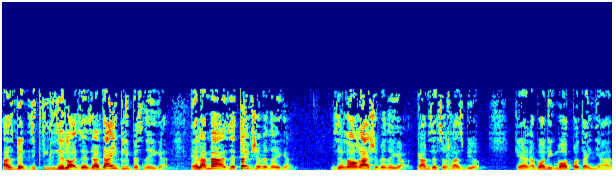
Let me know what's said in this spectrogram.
אז בין, זה, זה, לא, זה, זה עדיין קליפס נויגה. אלא מה? זה טוב שבנויגה. זה לא רע שבנויגה. גם זה צריך להסביר. כן? בואו נגמור פה את העניין.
